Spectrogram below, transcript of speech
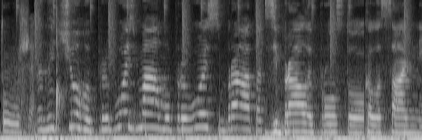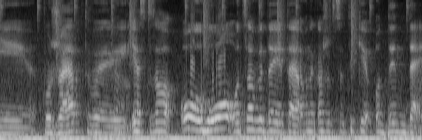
дуже. Та нічого, привозь маму, привозь брата. Зібрали просто колосальні пожертви. Я сказала: ого, оце ви даєте. Вони кажуть, це тільки один день.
